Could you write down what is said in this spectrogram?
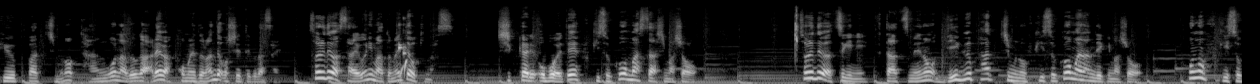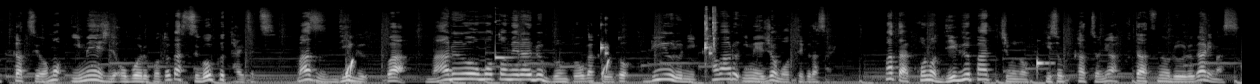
ピューパッチムの単語などがあればコメント欄で教えてください。それでは最後にまとめておきます。しっかり覚えて不規則をマスターしましょう。それでは次に2つ目の dig パッチムの不規則を学んでいきましょう。この不規則活用もイメージで覚えることがすごく大切。まず dig は丸を求められる文法が来るとリュールに変わるイメージを持ってください。また、この dig パッチムの不規則活用には2つのルールがあります。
